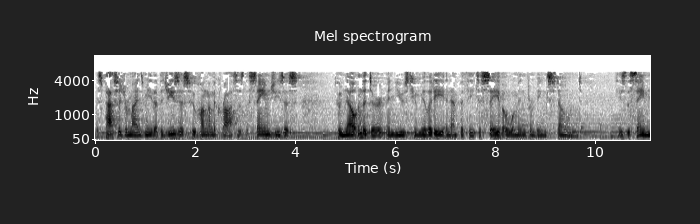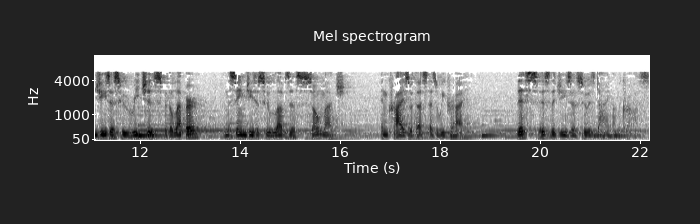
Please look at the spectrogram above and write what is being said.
This passage reminds me that the Jesus who hung on the cross is the same Jesus who knelt in the dirt and used humility and empathy to save a woman from being stoned. He is the same Jesus who reaches for the leper and the same Jesus who loves us so much and cries with us as we cry. This is the Jesus who is dying on the cross.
